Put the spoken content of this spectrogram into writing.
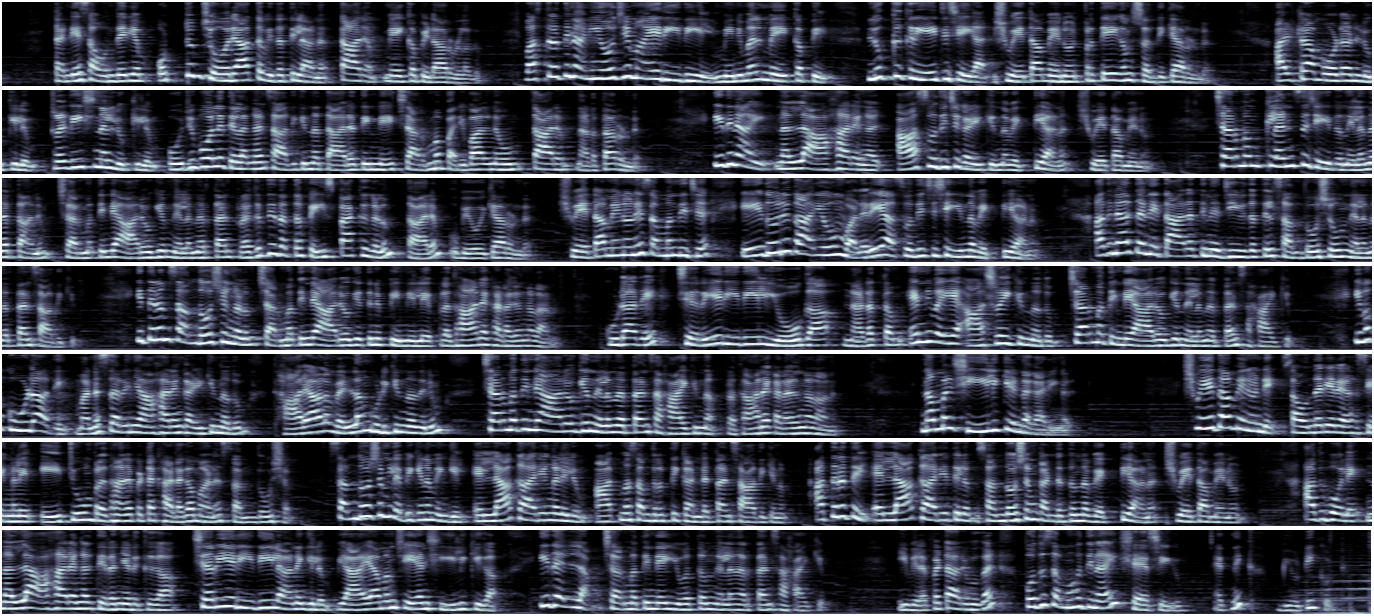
തന്റെ സൗന്ദര്യം ഒട്ടും ചോരാത്ത വിധത്തിലാണ് താരം മേക്കപ്പ് ഇടാറുള്ളത്. വസ്ത്രത്തിന് അനുയോജ്യമായ രീതിയിൽ മിനിമൽ മേക്കപ്പിൽ ലുക്ക് ക്രിയേറ്റ് ചെയ്യാൻ ശ്വേത മേനോൻ പ്രത്യേകം ശ്രദ്ധിക്കാറുണ്ട്. അൾട്രാ മോഡേൺ ലുക്കിലും ട്രഡീഷണൽ ലുക്കിലും ഒരുപോലെ തിളങ്ങാൻ സാധിക്കുന്ന താരത്തിന്റെ ചർമ്മ പരിപാലനവും താരം നടത്താറുണ്ട്. ഇതിനായി നല്ല ആഹാരങ്ങൾ ആസ്വദിച്ച് കഴിക്കുന്ന വ്യക്തിയാണ് ശ്വേത മേനോൻ. ചർമ്മം ക്ലെൻസ് ചെയ്ത് നിലനിർത്താനും ചർമ്മത്തിന്റെ ആരോഗ്യം നിലനിർത്താൻ പ്രകൃതിദത്ത ഫേസ് പാക്കുകളും താരം ഉപയോഗിക്കാറുണ്ട്. ശ്വേത മേനോനെ സംബന്ധിച്ച് ഏതൊരു കാര്യവും വളരെ ആസ്വദിച്ച് ചെയ്യുന്ന വ്യക്തിയാണ്. അതിനാൽ തന്നെ താരത്തിന് ജീവിതത്തിൽ സന്തോഷവും നിലനിർത്താൻ സാധിക്കും. ഇത്തരം സന്തോഷങ്ങളും ചർമ്മത്തിന്റെ ആരോഗ്യത്തിന് പിന്നിലെ പ്രധാന ഘടകങ്ങളാണ്. കൂടാതെ ചെറിയ രീതിയിൽ യോഗ നടത്തം എന്നിവയെ ആശ്രയിക്കുന്നതും ചർമ്മത്തിന്റെ ആരോഗ്യം നിലനിർത്താൻ സഹായിക്കും. ഇവ കൂടാതെ മനസ്സറിഞ്ഞ ആഹാരം കഴിക്കുന്നതും ധാരാളം വെള്ളം കുടിക്കുന്നതിനും ചർമ്മത്തിന്റെ ആരോഗ്യം നിലനിർത്താൻ സഹായിക്കുന്ന പ്രധാന ഘടകങ്ങളാണ്. നമ്മൾ ശീലിക്കേണ്ട കാര്യങ്ങൾ. ശ്വേതാ മേനോന്റെ സൗന്ദര്യ രഹസ്യങ്ങളിൽ ഏറ്റവും പ്രധാനപ്പെട്ട ഘടകമാണ് സന്തോഷം. സന്തോഷം ലഭിക്കണമെങ്കിൽ എല്ലാ കാര്യങ്ങളിലും ആത്മസംതൃപ്തി കണ്ടെത്താൻ സാധിക്കണം. അത്തരത്തിൽ എല്ലാ കാര്യത്തിലും സന്തോഷം കണ്ടെത്തുന്ന വ്യക്തിയാണ് ശ്വേത മേനോൻ. അതുപോലെ നല്ല ആഹാരങ്ങൾ തിരഞ്ഞെടുക്കുക ചെറിയ രീതിയിലാണെങ്കിലും വ്യായാമം ചെയ്യാൻ ശീലിക്കുക ഇതെല്ലാം ചർമ്മത്തിന്റെ യുവത്വം നിലനിർത്താൻ സഹായിക്കും. ഈ വിലപ്പെട്ട അറിവുകൾ പൊതുസമൂഹത്തിനായി ഷെയർ ചെയ്യൂ. Ethnic beauty could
